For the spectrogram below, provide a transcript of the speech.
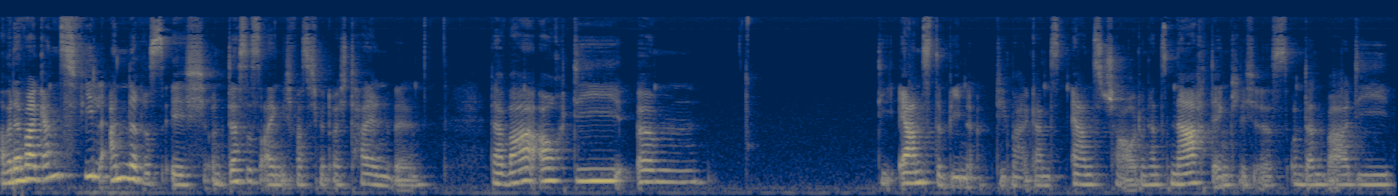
Aber da war ganz viel anderes Ich und das ist eigentlich, was ich mit euch teilen will. Da war auch die, ähm, die ernste Biene, die mal ganz ernst schaut und ganz nachdenklich ist. Und dann war die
